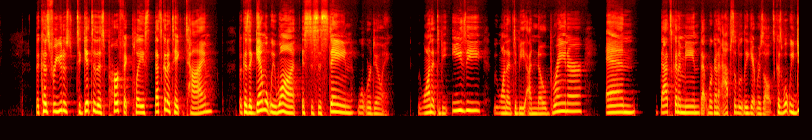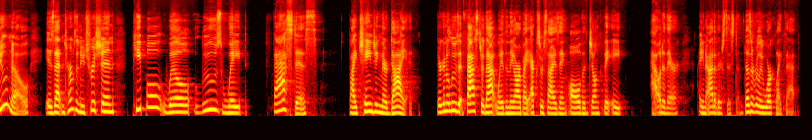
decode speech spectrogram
Because for you to, to get to this perfect place, that's going to take time. Because again, what we want is to sustain what we're doing. We want it to be easy, we want it to be a no brainer. And that's going to mean that we're going to absolutely get results. Because what we do know is that in terms of nutrition, people will lose weight fastest by changing their diet. They're going to lose it faster that way than they are by exercising all the junk they ate out of there you know, out of their system. Doesn't really work like that.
